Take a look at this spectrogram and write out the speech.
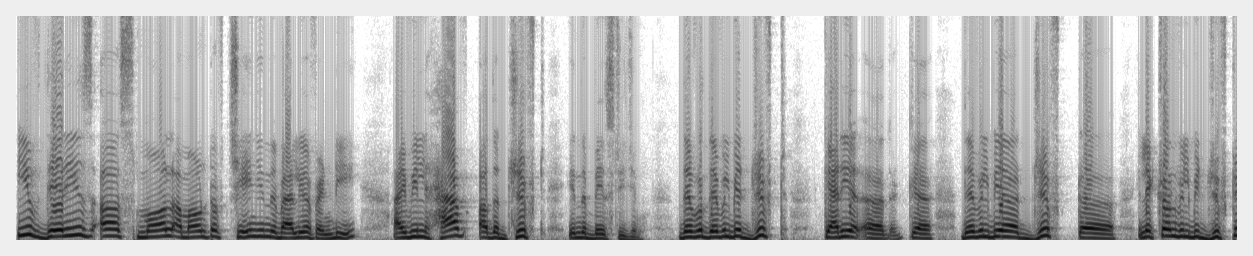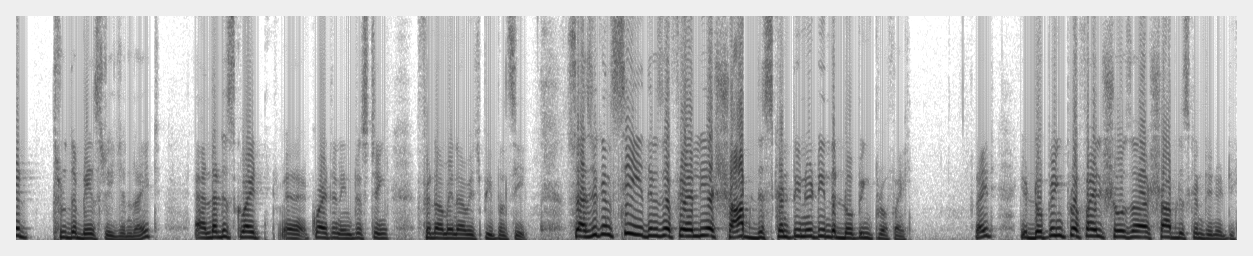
if there is a small amount of change in the value of ND I will have uh, the drift in the base region. Therefore, there will be a drift carrier uh, there will be a drift uh, electron will be drifted through the base region right? And that is quite uh, quite an interesting phenomena which people see. So, as you can see there is a fairly a sharp discontinuity in the doping profile right? Your doping profile shows a sharp discontinuity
